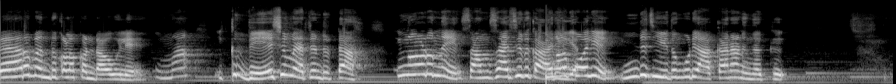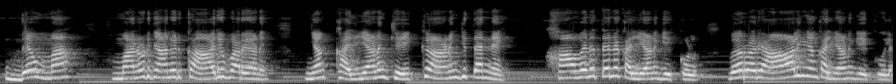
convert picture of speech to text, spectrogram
വേറെ ബന്ധുക്കളൊക്കെ ഉണ്ടാവൂലേ. ഉമ്മ ഇക്ക് ദേഷ്യം വരട്ടുണ്ട് ട്ടാ. നിങ്ങളോടൊന്നേ സംസാരിച്ചിട്ട് കാര്യമില്ല. പോലെ എന്റെ ജീവിതം കൂടി ആക്കാനാണ് നിങ്ങക്ക് ഇതേ ഉമ്മ ഉമ്മാനോട് ഞാനൊരു കാര്യം പറയാണ്. ഞാൻ കല്യാണം കേൾക്കുകയാണെങ്കിൽ തന്നെ അവനെ തന്നെ കല്യാണം കേൾക്കുള്ളൂ വേറെ ഒരാളും ഞാൻ കല്യാണം കേൾക്കൂല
